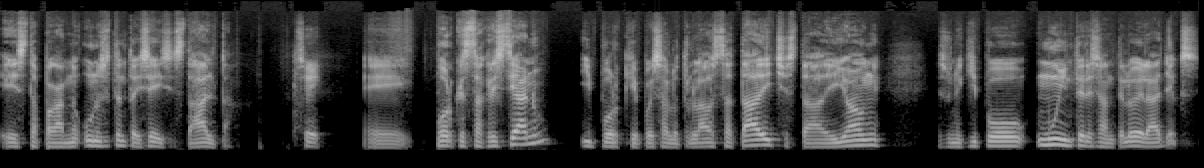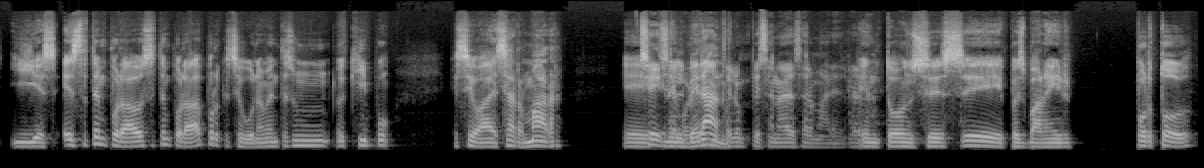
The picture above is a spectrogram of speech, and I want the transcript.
está pagando 1.76, está alta. Sí. Eh, porque está Cristiano y porque pues al otro lado está Tadic, está De Jong. Es un equipo muy interesante lo del Ajax. Y es esta temporada o esta temporada porque seguramente es un equipo que se va a desarmar eh, sí, en el verano. lo empiezan a desarmar. Entonces, eh, pues van a ir por todo.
